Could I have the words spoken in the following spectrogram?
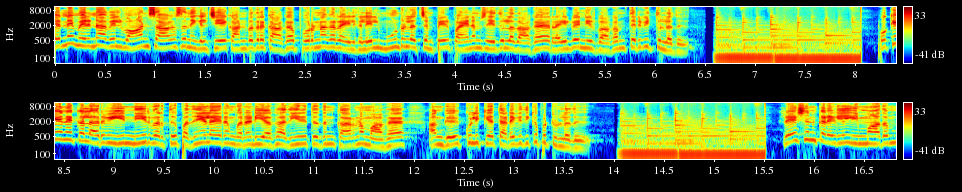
சென்னை மெரினாவில் வான் சாகச நிகழ்ச்சியை காண்பதற்காக புறநகர் ரயில்களில் மூன்று லட்சம் பேர் பயணம் செய்துள்ளதாக ரயில்வே நிர்வாகம் தெரிவித்துள்ளது. ஒகேனக்கல் அருவியின் நீர்வரத்து பதினேழாயிரம் கனடியாக அதிகரித்ததன் காரணமாக அங்கு குளிக்க தடை விதிக்கப்பட்டுள்ளது. ரேஷன் கடைகளில் இம்மாதம்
